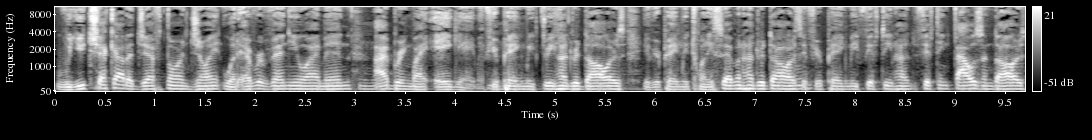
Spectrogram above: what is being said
When you check out a Jeff Thorne joint, whatever venue I'm in, mm-hmm. I bring my A game. If you're mm-hmm. paying me three hundred dollars, if you're paying me twenty seven hundred dollars, mm-hmm. if you're paying me fifteen hundred, fifteen thousand dollars,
